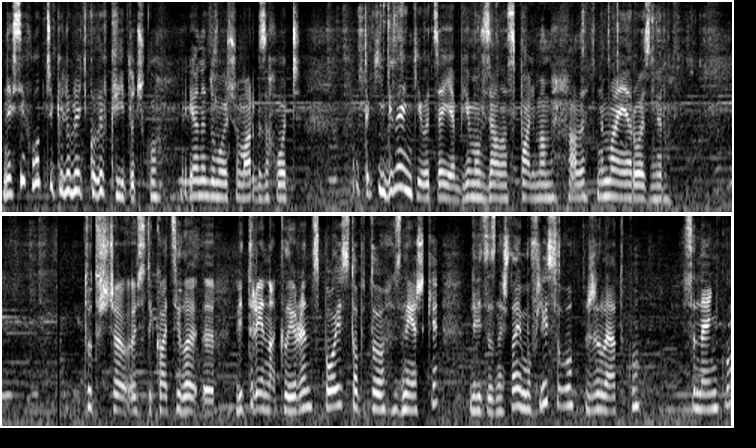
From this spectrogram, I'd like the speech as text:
не всі хлопчики люблять, коли в квіточку. Я не думаю, що Марк захоче. От такий біленький оцей я б йому взяла з пальмами, але немає розміру. Тут ще ось така ціла е, вітрина clearance poise, тобто знижки. Дивіться, знайшла йому флісову жилетку синеньку.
